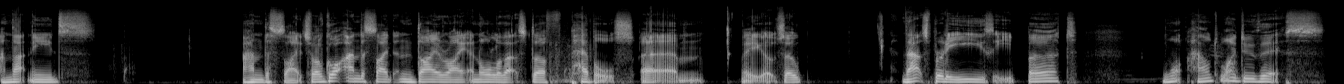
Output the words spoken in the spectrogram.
and that needs andesite. So I've got andesite and diorite and all of that stuff. Pebbles. Um, there you go. So that's pretty easy. But what? How do I do this?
